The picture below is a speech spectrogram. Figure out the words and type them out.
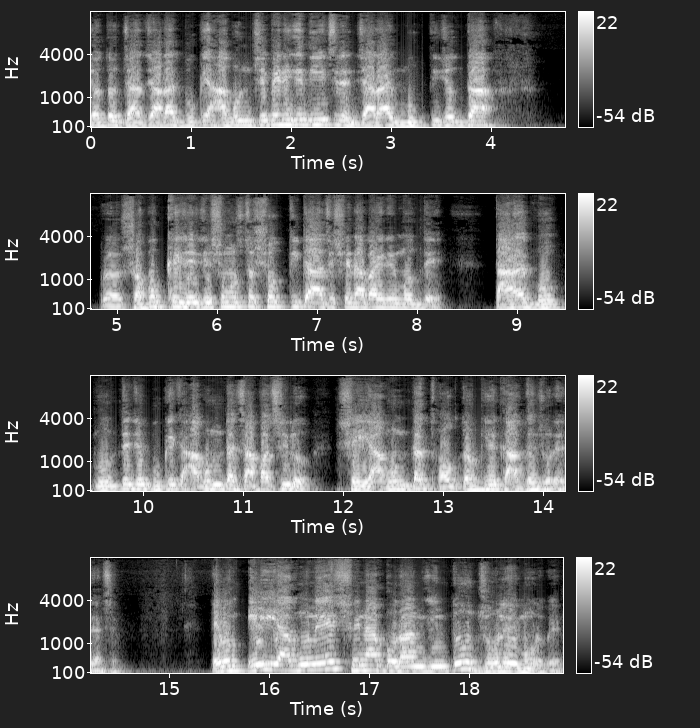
যত যারা বুকে আগুন চেপে রেখে দিয়েছিলেন, যারা মুক্তিযোদ্ধা সপক্ষে যে যে সমস্ত শক্তিটা আছে সেনাবাহিনীর মধ্যে, তার মধ্যে যে বুকে আগুনটা চাপা ছিল, সেই আগুনটা ধকধকিয়ে কাকে জ্বলে গেছে। এবং এই আগুনে সেনা প্রধান কিন্তু জ্বলে মরবেন,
